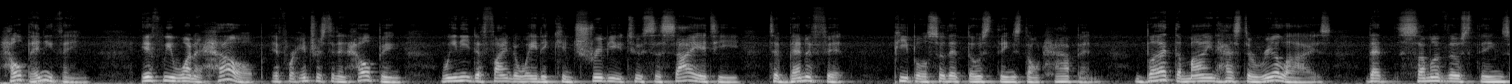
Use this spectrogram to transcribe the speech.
help anything. If we want to help, if we're interested in helping, we need to find a way to contribute to society to benefit people so that those things don't happen. But the mind has to realize that some of those things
